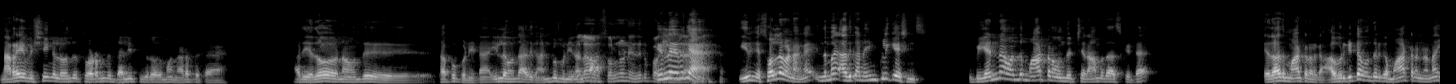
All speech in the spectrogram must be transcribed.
நிறைய விஷயங்கள் வந்து தொடர்ந்து தலித் விரோதமாக நடந்துட்டேன். அது ஏதோ நான் வந்து தப்பு பண்ணிட்டேன். இல்லை வந்து அதுக்கு அன்புமணி தான் இதெல்லாம் அவர் சொல்லணும்னு இல்ல எதிர்பார்க்கல. இருங்க. இருங்க. சொல்ல வேணாங்க. இந்த மாதிரி அதுக்கான இம்ப்ளிகேஷன்ஸ் இப்போ என்ன வந்து மாற்றம் வந்துருச்சு ராமதாஸ் கிட்ட? ஏதாவது மாற்றம் இருக்கா? அவர்கிட்ட வந்திருக்க மாற்றம் என்னன்னா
